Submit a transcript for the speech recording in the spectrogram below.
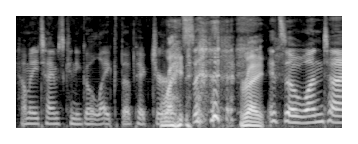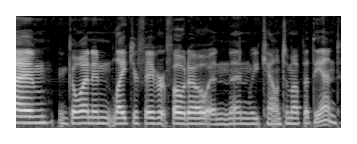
How many times can you go like the picture? Right. It's, right? it's a one time. Go in and like your favorite photo, and then we count them up at the end.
